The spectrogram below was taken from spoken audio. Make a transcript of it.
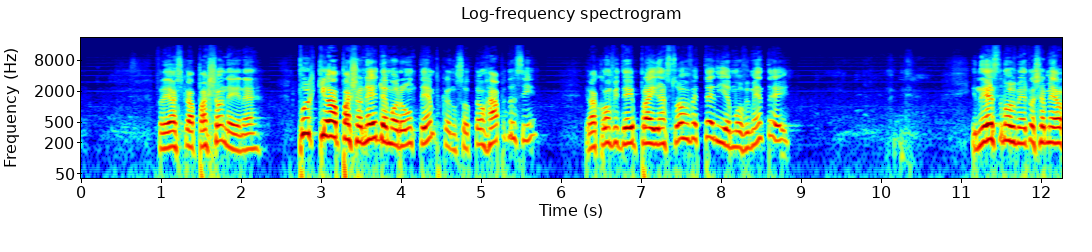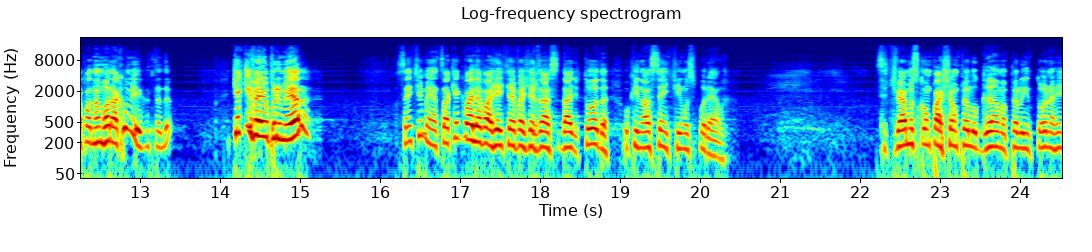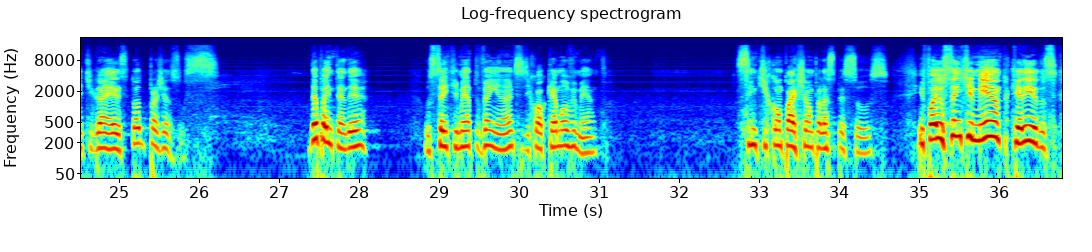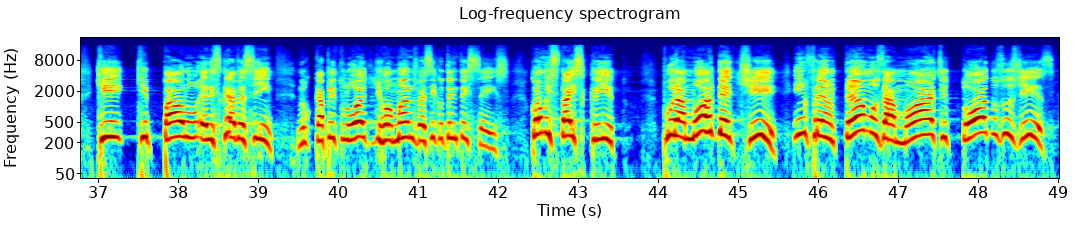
Falei, acho que eu apaixonei, né? Porque eu apaixonei, demorou um tempo, porque eu não sou tão rápido assim. Eu a convidei para ir na sorveteria, movimentei. E nesse movimento eu chamei ela para namorar comigo, entendeu? O que, que veio primeiro? Sentimento. Sabe o que, que vai levar a gente a evangelizar a cidade toda? O que nós sentimos por ela. Se tivermos compaixão pelo gama, pelo entorno, a gente ganha eles todos para Jesus. Deu para entender? O sentimento vem antes de qualquer movimento. Sentir compaixão pelas pessoas. E foi o sentimento, queridos, que, que Paulo ele escreve assim: no capítulo 8 de Romanos, versículo 36. Como está escrito: Por amor de ti, enfrentamos a morte todos os dias.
